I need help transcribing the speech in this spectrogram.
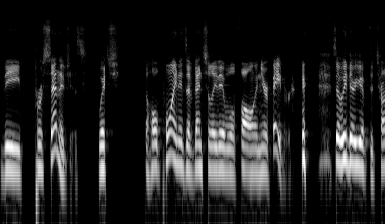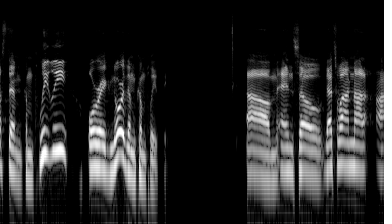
the percentages, which the whole point is eventually they will fall in your favor. so either you have to trust them completely or ignore them completely. Um, and so that's why I'm not, uh,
